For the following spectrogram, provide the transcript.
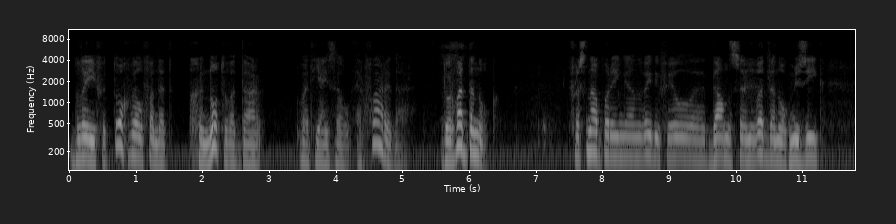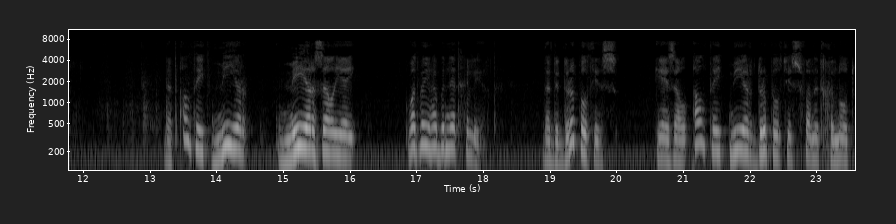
blijven toch wel van dat genot wat daar, wat jij zal ervaren daar. Door wat dan ook. Versnapperingen, weet ik veel, uh, dansen, wat dan ook, muziek. Dat altijd meer, meer zal jij, wat wij hebben net geleerd. Dat de druppeltjes, jij zal altijd meer druppeltjes van het genot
